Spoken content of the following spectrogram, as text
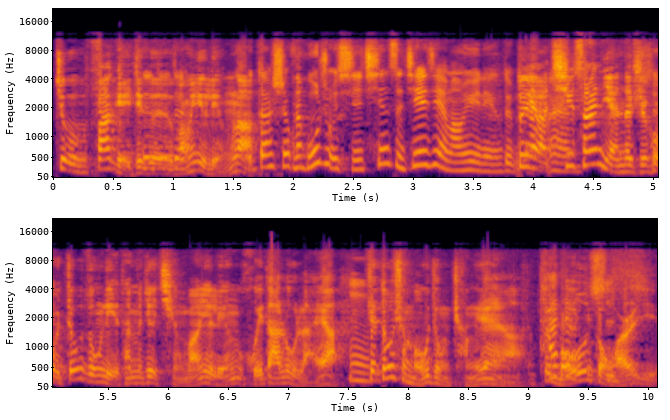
就发给这个王玉玲了。当时胡主席亲自接见王玉玲，对不对？对啊，哎七三年的时候，周总理他们就请王玉玲回大陆来啊，这都是某种承认啊。这某种而已。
